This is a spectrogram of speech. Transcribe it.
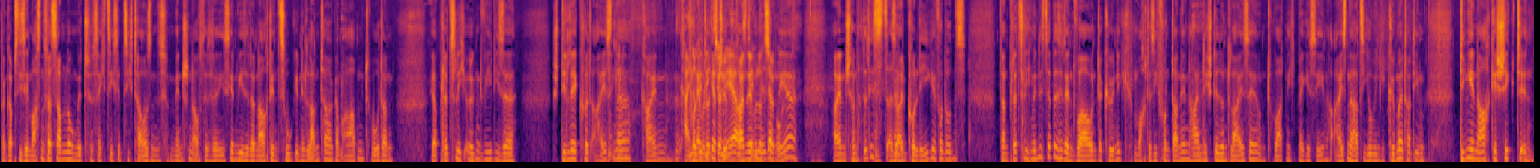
Dann gab es diese Massenversammlung mit 60, 70.000 Menschen auf der Theresienwiese, danach den Zug in den Landtag am Abend, wo dann ja plötzlich irgendwie dieser stille Kurt Eisner, genau. kein, kein Politiker-Typ, kein Revolutionär, ein Journalist, also ein Kollege von uns, dann plötzlich Ministerpräsident war und der König machte sich von dannen heimlich still und leise und ward nicht mehr gesehen. Eisner hat sich um ihn gekümmert, hat ihm Dinge nachgeschickt in,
